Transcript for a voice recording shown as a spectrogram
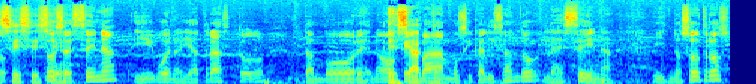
sí, sí, toda esa escena y bueno, y atrás todo, tambores, ¿no? Que van musicalizando la escena. Y nosotros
